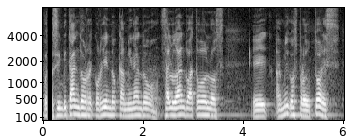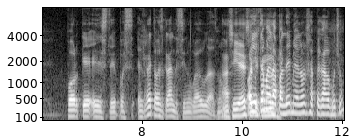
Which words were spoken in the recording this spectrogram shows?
pues invitando, recorriendo, caminando, saludando a todos los eh, amigos productores porque este pues el reto es grande sin lugar a dudas ¿no? Así es. oye el tema de la pandemia no les ha pegado mucho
